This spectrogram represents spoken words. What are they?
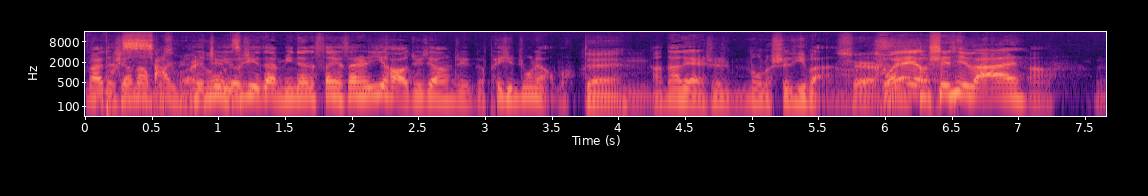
卖的相当不错。而且这个游戏在明年的三月三十一号就将这个配信终了嘛。对，嗯啊，那也是弄了实体版啊。是我也有实体版，啊，嗯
